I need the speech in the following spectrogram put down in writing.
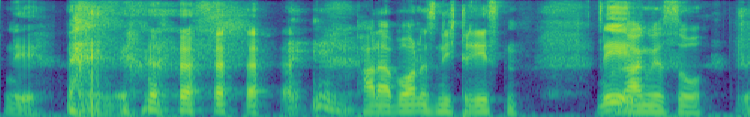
Nee. nee. Paderborn ist nicht Dresden. Nee. Sagen wir es so.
